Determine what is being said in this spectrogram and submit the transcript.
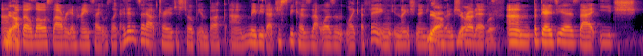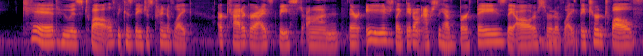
Mm-hmm. Yeah. Although Lois Lowry, in hindsight, was like, I didn't set out to write a dystopian book. Um, maybe that just because that wasn't like a thing in 1993 Yeah, when she yeah, wrote it. right. Um, but the idea is that each kid who is 12, because they just kind of like are categorized based on their age, like they don't actually have birthdays. They all are sort of like, they turn 12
